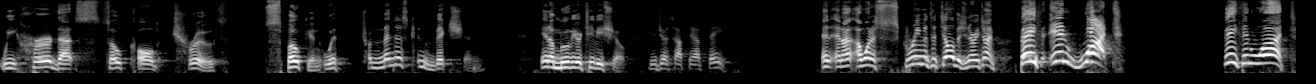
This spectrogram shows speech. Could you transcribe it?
we heard that so called truth spoken with tremendous conviction in a movie or TV show? You just have to have faith. And, and I, I want to scream at the television every time faith in what? Faith in what?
